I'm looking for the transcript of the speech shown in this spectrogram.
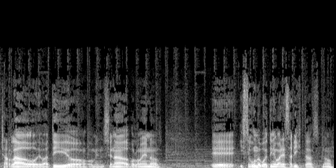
charlado o debatido o mencionado, por lo menos. Eh, y segundo, porque tiene varias aristas, ¿no?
